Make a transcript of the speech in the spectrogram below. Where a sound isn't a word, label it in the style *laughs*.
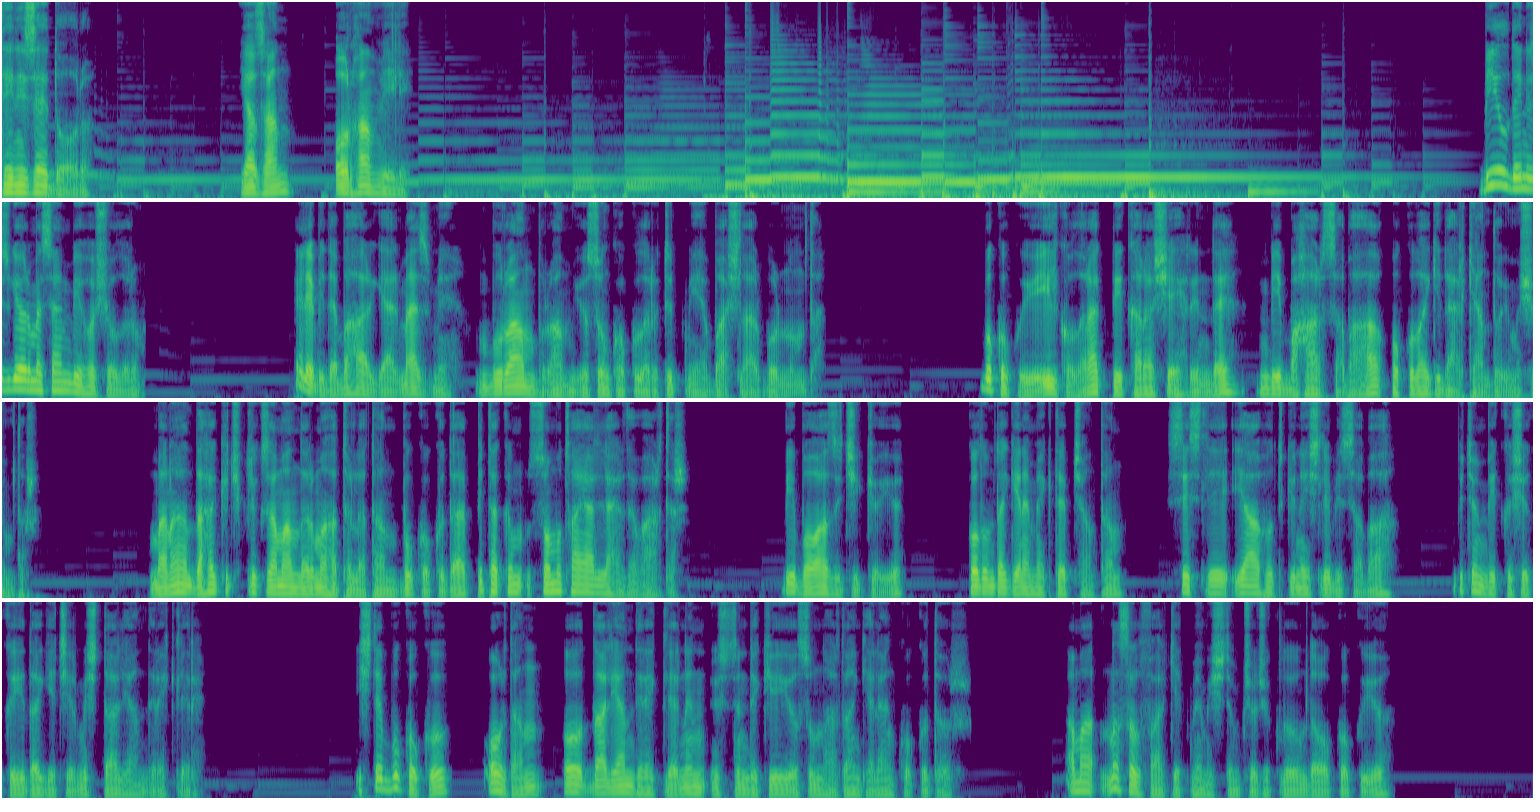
Denize Doğru Yazan Orhan Veli Bir yıl deniz görmesem bir hoş olurum. Hele bir de bahar gelmez mi? Buram buram yosun kokuları tütmeye başlar burnumda. Bu kokuyu ilk olarak bir kara şehrinde bir bahar sabahı okula giderken duymuşumdur. Bana daha küçüklük zamanlarımı hatırlatan bu kokuda bir takım somut hayaller de vardır. Bir Boğaziçi köyü, kolumda gene mektep çantam, sisli yahut güneşli bir sabah, bütün bir kışı kıyıda geçirmiş dalyan direkleri. İşte bu koku oradan o dalyan direklerinin üstündeki yosunlardan gelen kokudur. Ama nasıl fark etmemiştim çocukluğumda o kokuyu?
